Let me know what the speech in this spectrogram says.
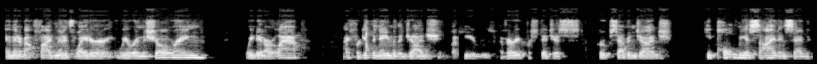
And then about five minutes later, we were in the show ring. We did our lap. I forget the name of the judge, but he was a very prestigious Group 7 judge. He pulled me aside and said,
